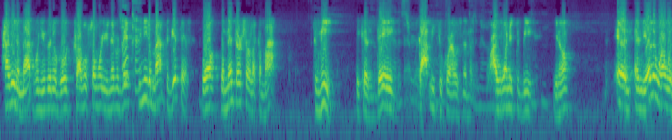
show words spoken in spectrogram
having a map when you're going to go travel somewhere you've never been. Okay. You need a map to get there. Well, the mentors are like a map to me because they That is true. got me to where I was gonna, I wanted to be, you know. And and the other one was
